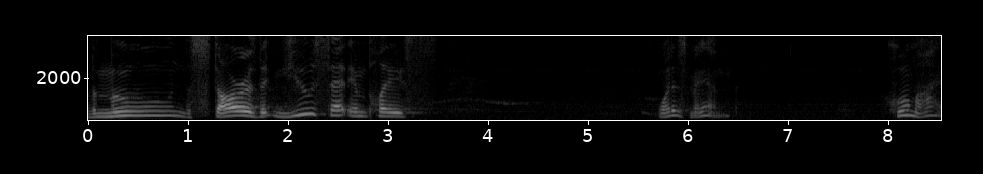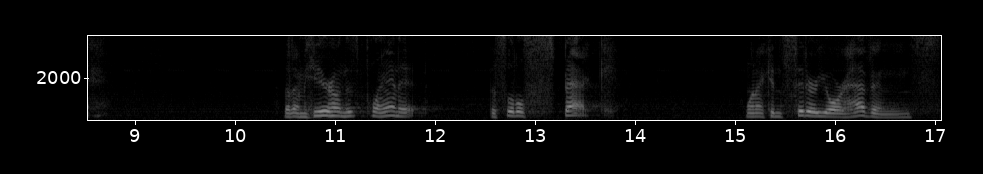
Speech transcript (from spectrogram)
the moon, the stars that you set in place, what is man? Who am I? That I'm here on this planet, this little speck, when I consider your heavens,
